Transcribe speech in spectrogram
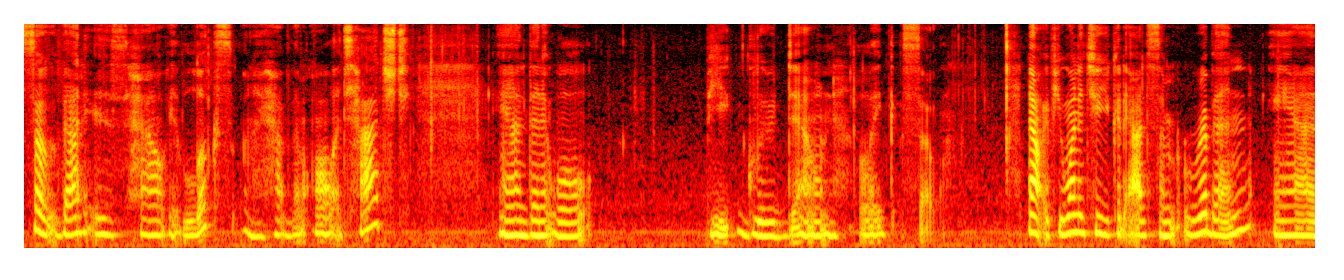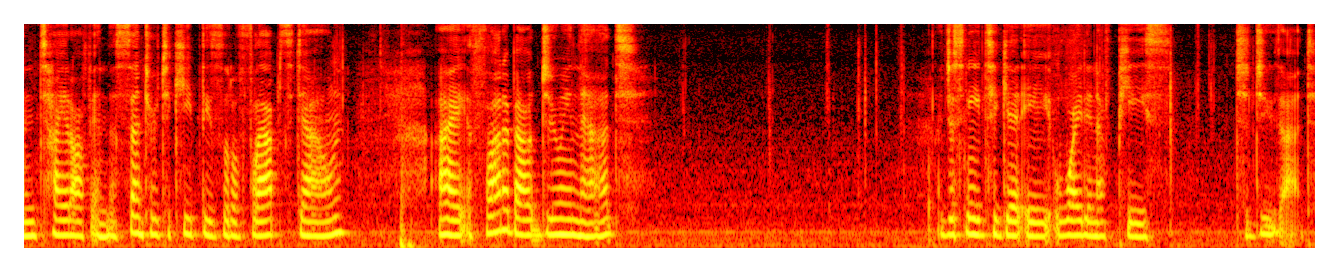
So that is how it looks when I have them all attached and then it will be glued down like so. Now, if you wanted to, you could add some ribbon and tie it off in the center to keep these little flaps down. I thought about doing that. I just need to get a wide enough piece to do that.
